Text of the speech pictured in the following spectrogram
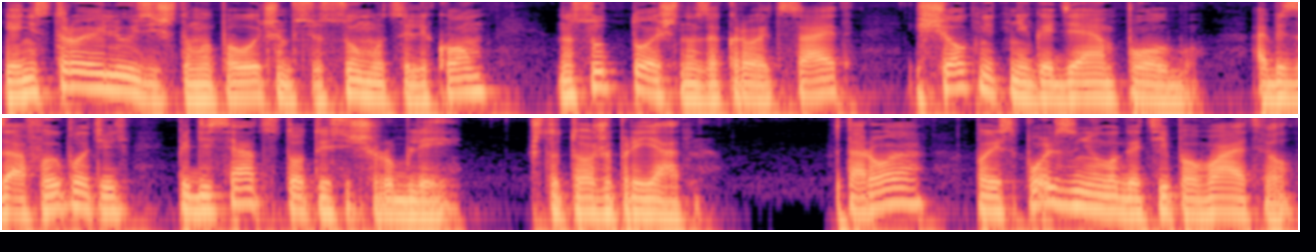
Я не строю иллюзий, что мы получим всю сумму целиком, но суд точно закроет сайт и щелкнет негодяям по лбу, обязав выплатить 50-100 тысяч рублей, что тоже приятно. Второе – по использованию логотипа Whiteville,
